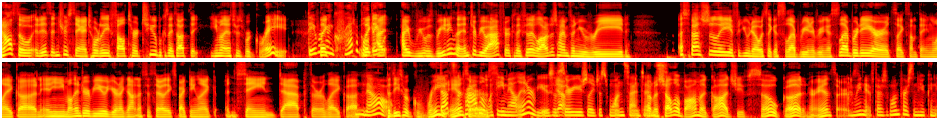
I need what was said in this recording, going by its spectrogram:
and also, it is interesting. I totally felt her too because I thought the email answers were great. They were incredible. Like They I, were- I re- was reading the interview after because I feel like a lot of the times when you read, especially if you know it's like a celebrity interviewing a celebrity or it's like something like uh, an, an email interview, you're like not necessarily expecting like insane depth or like uh, No. But these were great That's answers. the problem with email interviews is Yeah. they're usually just one sentence. But Michelle Obama, God, she's so good in her answers. I mean, if there's one person who can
